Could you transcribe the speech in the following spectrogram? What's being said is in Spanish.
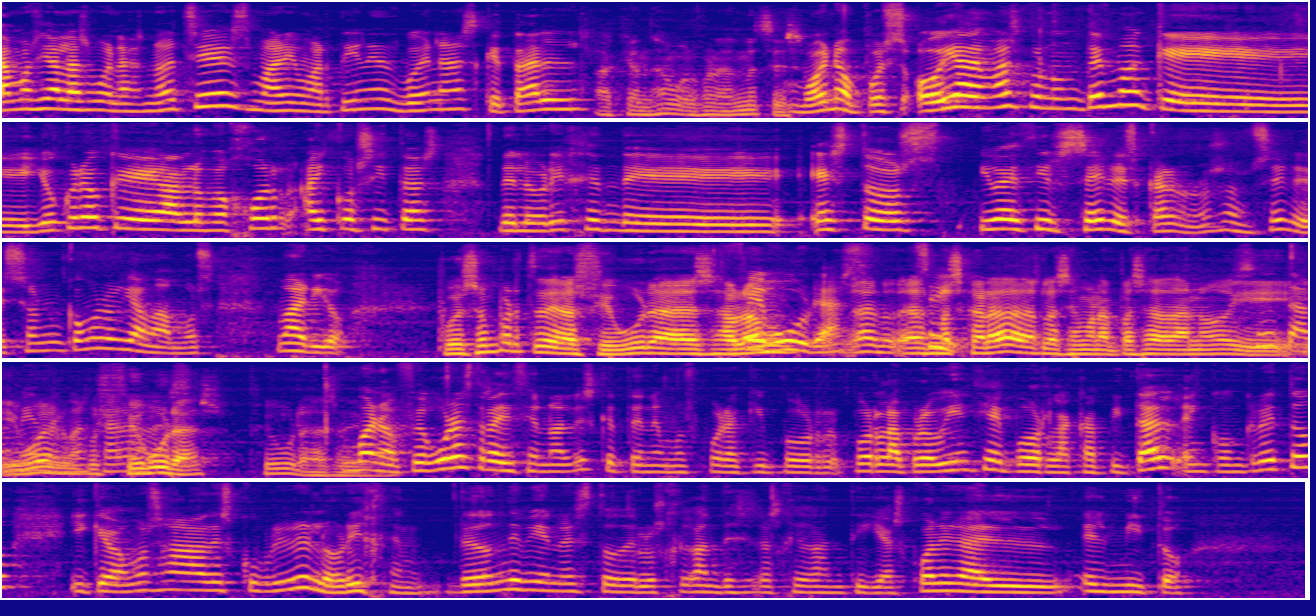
Damos ya las buenas noches. Mario Martínez, buenas, ¿qué tal? Aquí andamos, buenas noches. Bueno, pues hoy además con un tema que yo creo que a lo mejor hay cositas del origen de estos, iba a decir seres, claro, no son seres, son, ¿cómo los llamamos, Mario? Pues son parte de las figuras, hablamos Figuras, claro, de las sí. mascaradas la semana pasada, ¿no? Y, Sí, bueno, pues figuras, figuras. de- Bueno, figuras tradicionales que tenemos por aquí, por, por la provincia y por la capital en concreto, y que vamos a descubrir el origen. ¿De dónde viene esto de los gigantes y las gigantillas? ¿Cuál era el, el mito?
